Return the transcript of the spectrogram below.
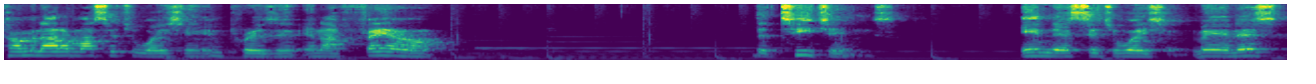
coming out of my situation in prison and I found the teachings in that situation. Man, that's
